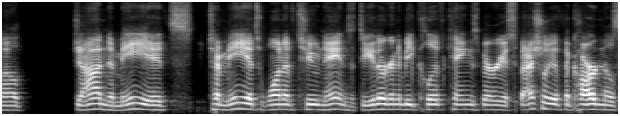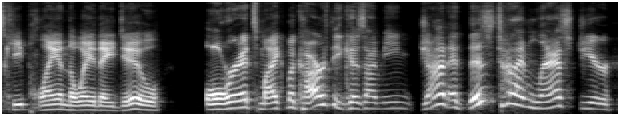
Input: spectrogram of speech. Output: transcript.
Well, John, to me, it's to me, it's one of two names. It's either going to be Cliff Kingsbury, especially if the Cardinals keep playing the way they do, or it's Mike McCarthy. Because I mean, John, at this time last year,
